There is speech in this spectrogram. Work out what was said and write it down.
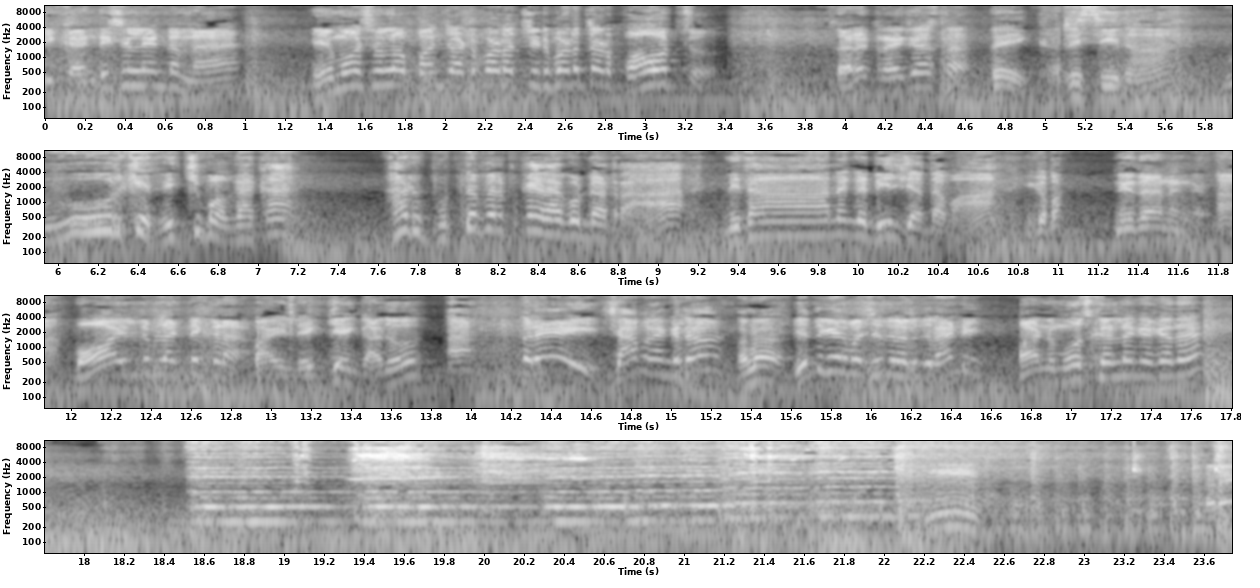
ఈ కండిషన్ ఏంటన్నా? ఎమోషన్లో పంచి అటుపడొచ్చు ఇటుపడొచ్చు పోవచ్చు. సరే ట్రై చేస్తా. రే కర్రీసీనా ఊరికే రెచ్చిపోగాక ఆడు పుట్ట మిరపకాయ లాగుండాడ్రా నిదానంగా డీల్ చేద్దామా? ఇక బా. నిదానంగా. ఆ. బాయిల్డ్ బ్లడ్ ఇక్కడ. బాయ్ లెగ్ ఏం కాదు? రే శ్యామ వెంకటం. ఎందుకని వచ్చింది వెళ్తు రండి. వాడిని మోసుకెళ్ళాక కదా? అరే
